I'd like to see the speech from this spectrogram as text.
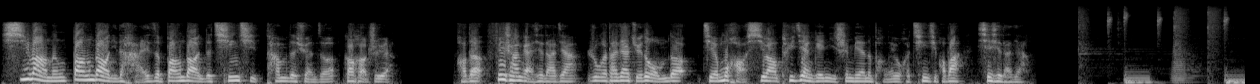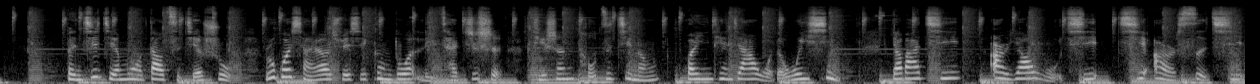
希望能帮到你的孩子，帮到你的亲戚，他们的选择高考志愿。好的，非常感谢大家。如果大家觉得我们的节目好，希望推荐给你身边的朋友和亲戚，好吧？谢谢大家。本期节目到此结束。如果想要学习更多理财知识，提升投资技能，欢迎添加我的微信：幺八七二幺五七七二四七。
